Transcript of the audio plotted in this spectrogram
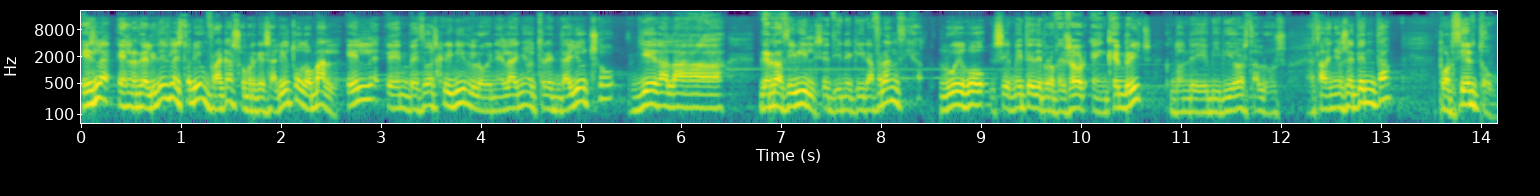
Es la, en realidad es la historia un fracaso, porque salió todo mal. Él empezó a escribirlo en el año 38, llega la guerra civil, se tiene que ir a Francia, luego se mete de profesor en Cambridge, donde vivió hasta, los, hasta el año 70. Por cierto,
